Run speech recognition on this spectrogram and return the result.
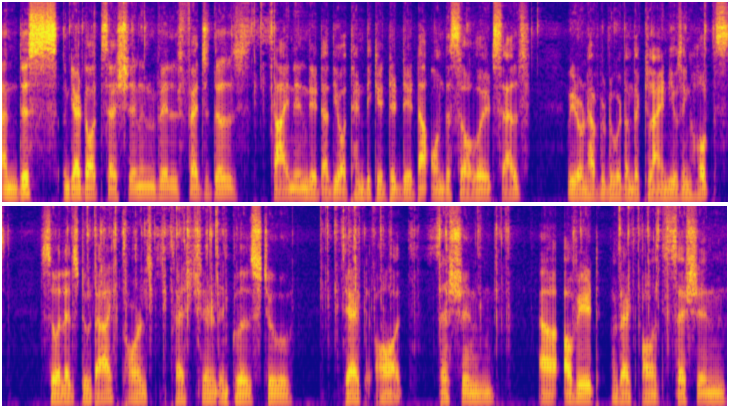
and this get auth session will fetch the sign in data, the authenticated data on the server itself. We don't have to do it on the client using hooks. So let's do that. Auth session equals to get auth session, uh, await get auth session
